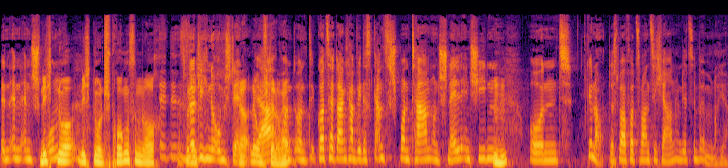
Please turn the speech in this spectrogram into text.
ein, ein, ein Sprung. nicht nur, nicht nur ein Sprung, sondern auch. Das ist natürlich- wirklich eine Umstellung. Ja, eine Umstellung, ja. Und, und Gott sei Dank haben wir das ganz spontan und schnell entschieden. Mhm. Und genau, das war vor 20 Jahren und jetzt sind wir immer noch hier.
